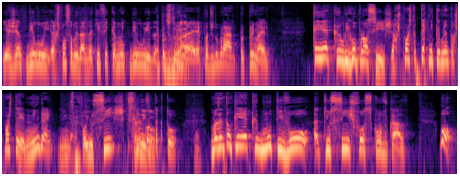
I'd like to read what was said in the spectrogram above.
e a gente dilui. A responsabilidade daqui fica muito diluída. É para desdobrar. Primeiro, é para desdobrar. Porque, primeiro, quem é que ligou para o SIS? A resposta, tecnicamente, a resposta é ninguém. Ninguém. Foi o SIS que, lhe ligou. contactou. Mas então quem é que motivou a que o SIS fosse convocado? Bom,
